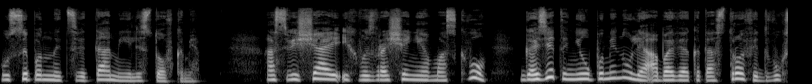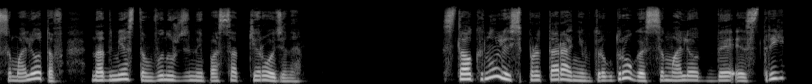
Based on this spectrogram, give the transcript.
усыпанной цветами и листовками. Освещая их возвращение в Москву, газеты не упомянули об авиакатастрофе двух самолетов над местом вынужденной посадки Родины. Столкнулись, протаранив друг друга, самолет ДС-3,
